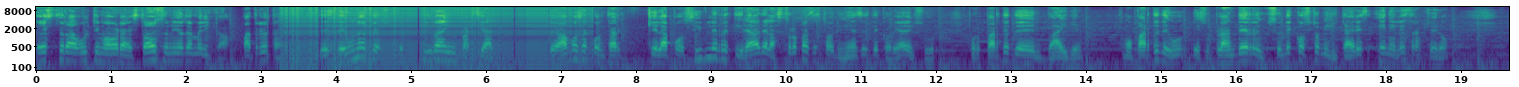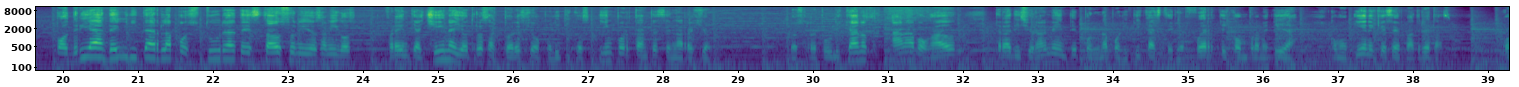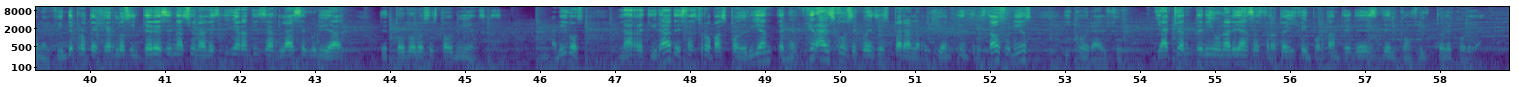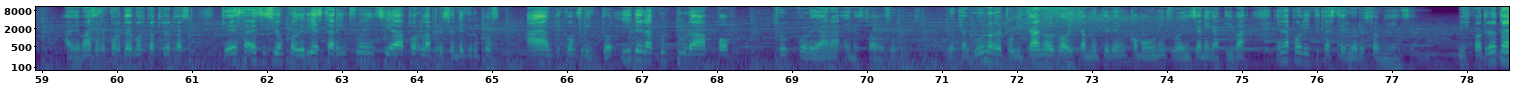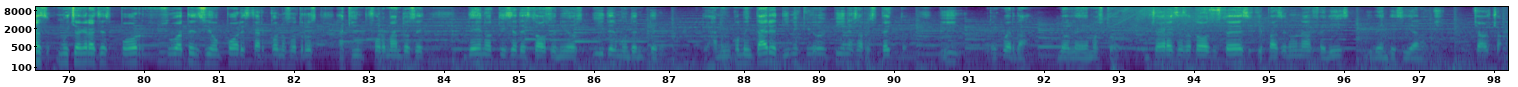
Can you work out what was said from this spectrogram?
Extra última hora, Estados Unidos de América, patriotas. Desde una perspectiva imparcial, te vamos a contar que la posible retirada de las tropas estadounidenses de Corea del Sur por parte de Biden, como parte de, de su plan de reducción de costos militares en el extranjero, podría debilitar la postura de Estados Unidos, amigos, frente a China y otros actores geopolíticos importantes en la región. Los republicanos han abogado tradicionalmente por una política exterior fuerte y comprometida, como tiene que ser patriotas, con el fin de proteger los intereses nacionales y garantizar la seguridad de todos los estadounidenses. Amigos, la retirada de estas tropas podrían tener graves consecuencias para la región entre Estados Unidos y Corea del Sur, ya que han tenido una alianza estratégica importante desde el conflicto de Corea. Además, recordemos, patriotas, que esta decisión podría estar influenciada por la presión de grupos anticonflicto y de la cultura pop surcoreana en Estados Unidos lo que algunos republicanos lógicamente ven como una influencia negativa en la política exterior estadounidense. Mis patriotas, muchas gracias por su atención, por estar con nosotros aquí informándose de noticias de Estados Unidos y del mundo entero. Déjame un comentario, dime qué opinas al respecto y recuerda, lo leemos todo. Muchas gracias a todos ustedes y que pasen una feliz y bendecida noche. Chao, chao.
